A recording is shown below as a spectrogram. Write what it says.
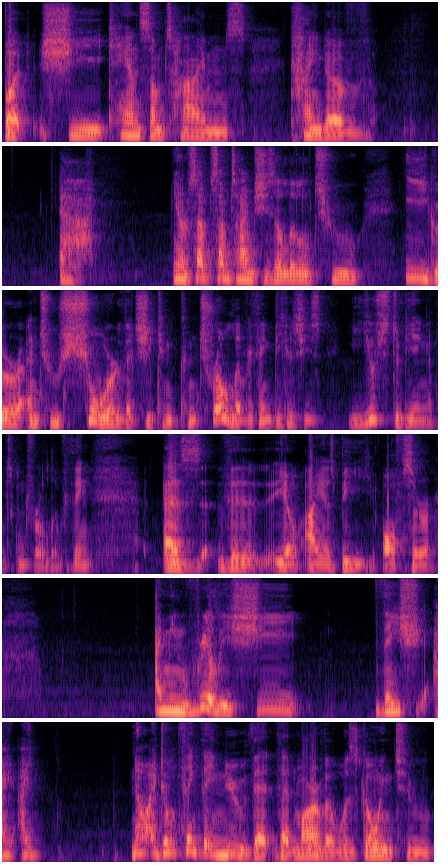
but she can sometimes kind of, ah, you know, some, sometimes she's a little too eager and too sure that she can control everything because she's used to being able to control everything as the, you know, ISB officer. I mean, really, she, they, sh I, I no, I don't think they knew that that Marva was going to,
